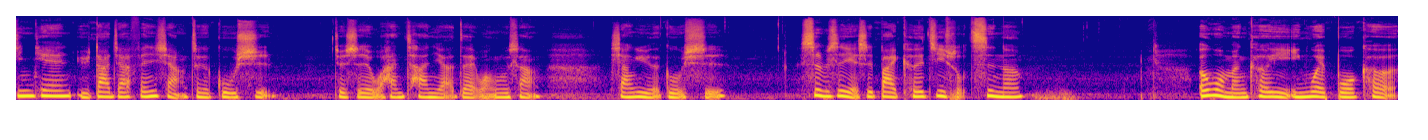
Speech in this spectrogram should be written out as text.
今天与大家分享这个故事，就是我和参雅在网络上相遇的故事。是不是也是拜科技所赐呢？而我们可以因为播客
